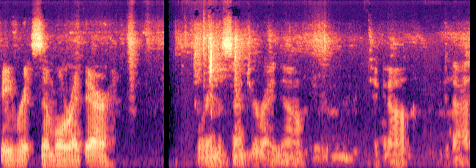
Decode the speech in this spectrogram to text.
favorite symbol right there. We're in the center right now. Check it out. Look at that.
